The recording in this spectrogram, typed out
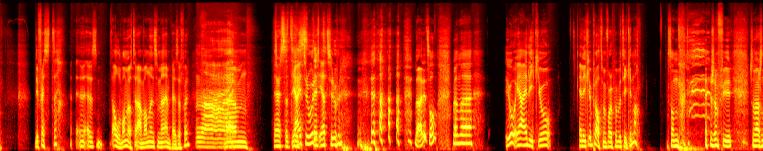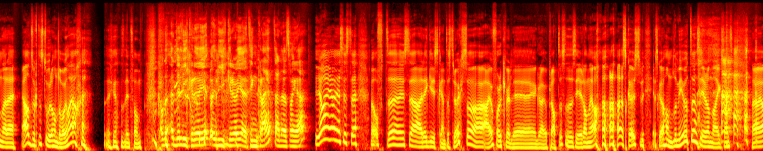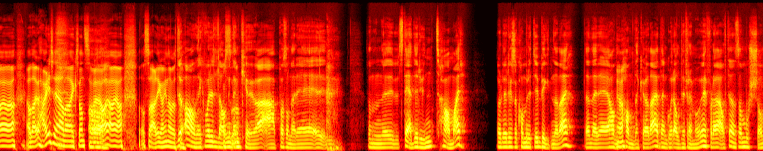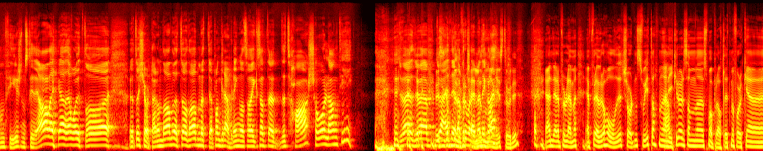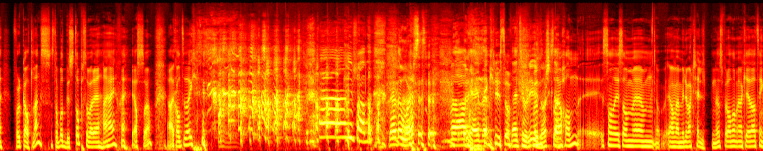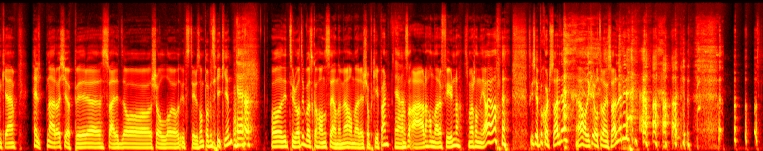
De fleste. eh, Alle man møter, er man som en MPC for. Nei, Um, det høres så trist jeg tror, jeg tror Det er litt sånn. Men eh, jo, jeg liker jo Jeg liker å prate med folk på butikken, da. Sånn som fyr som er sånn derre Ja, du tok den store handlevogna, ja. Litt sånn. Du, du liker, det, liker å gjøre ting kleint? Er det det som er greia? Ja, ja, jeg synes det Ofte hvis jeg er i grisgrendte strøk, så er jo folk veldig glad i å prate. Så de sier sånn Ja, jeg skal jo, jeg skal jo handle mye, vet du. Sier de da, ikke sant. Ja, ja, ja, ja, det er jo helg, sier jeg da. ikke sant. Så, ja, ja, ja. Og så er det i gang, da, vet Du du. aner ikke hvor lang den køa er på sånne, der, eh, sånne steder rundt Hamar. Når du liksom kommer ut i bygdene der. Den der hand Ja. handlekøa der, den går aldri fremover. For det er alltid en sånn morsom fyr som skriver Ja, nei, jeg var ute og, ute og kjørte her om dagen, vet du, og da møtte jeg på en grevling, og så Ikke sant. Det, det tar så lang tid. Du er, du er, du er en del av problemet, Nikolai. Jeg er en del av problemet. Jeg prøver å holde det litt short and sweet, da, men jeg liker å liksom eh, småprate litt med folk, eh, folk gatelangs. Stå på et busstopp, så bare hei, hei. Jaså, ja. Ja, det er kaldt i dag. Fy faen, det er the worst. Men ja, okay, Det det, grusomt. det er utrolig Men unorsk, så jo han eh, sånn liksom Ja, hvem ville vært heltene, spør han om. Ok, da tenker jeg heltene er og kjøper eh, sverd og skjold og utstyr og sånn på butikken. Ja. Og de tror at de bare skal ha en scene med han der shopkeeperen. Ja. Men så er det han der fyren da som er sånn Ja ja, skal kjøpe kortsverd, ja. Jeg hadde ikke råd til langsverd, eller?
